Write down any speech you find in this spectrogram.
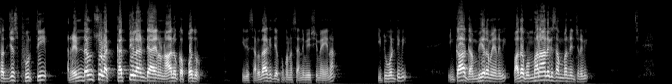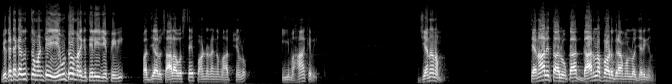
సద్యస్ఫూర్తి రెండంచుల కత్తి లాంటి ఆయన నాలుక పదును. ఇది సరదాకి చెప్పుకున్న సన్నివేశమైన ఇటువంటివి ఇంకా గంభీరమైనవి పదగుంభనానికి సంబంధించినవి. వికట కవిత్వం అంటే ఏమిటో మనకి తెలియజెప్పేవి. పద్యాలు చాలా వస్తాయి పాండురంగ మహాత్మ్యంలో ఈ మహాకవి జననం తెనాలి తాలూకా గార్లపాడు గ్రామంలో జరిగింది.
